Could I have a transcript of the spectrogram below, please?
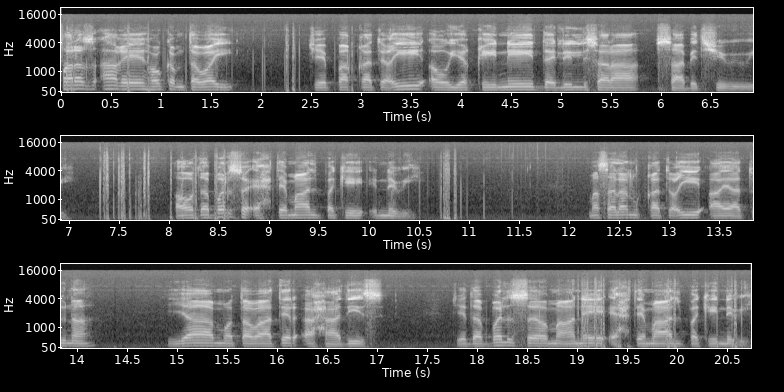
فرض هغه حکم ته وايي چې په قطعي او يقيني دليل سره ثابت شوي وي او د بل څه احتمال پکې نه وي، مثلاً قطعي آياتونه، يا متواتر احاديث چې د بل څه معنی احتمال په کې نه وي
